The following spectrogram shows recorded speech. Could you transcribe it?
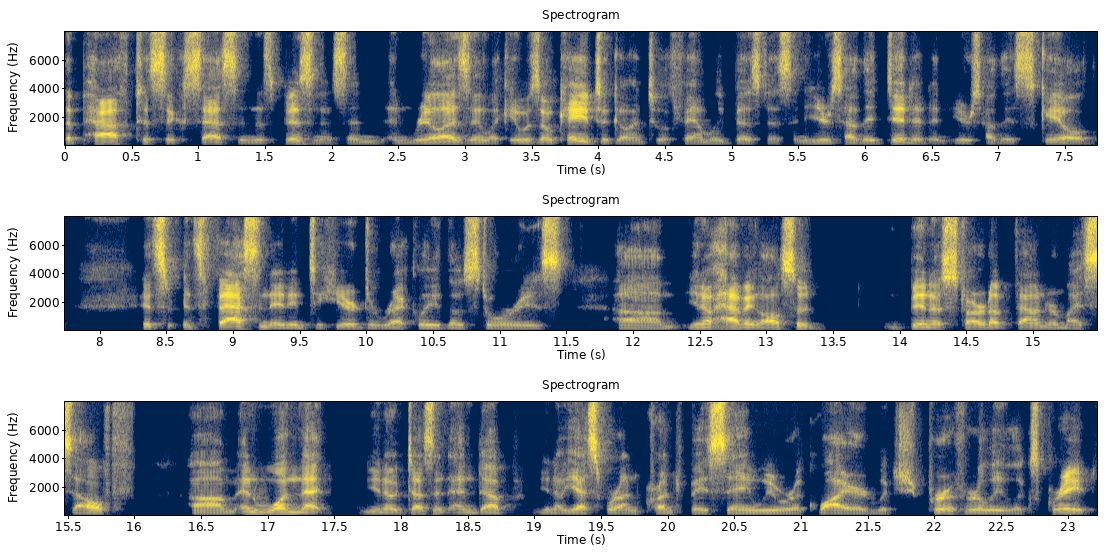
the path to success in this business and and realizing like it was okay to go into a family business and here's how they did it and here's how they scaled. It's it's fascinating to hear directly those stories. Um, you know having also been a startup founder myself um, and one that you know doesn't end up you know yes we're on crunchbase saying we were acquired which peripherally looks great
